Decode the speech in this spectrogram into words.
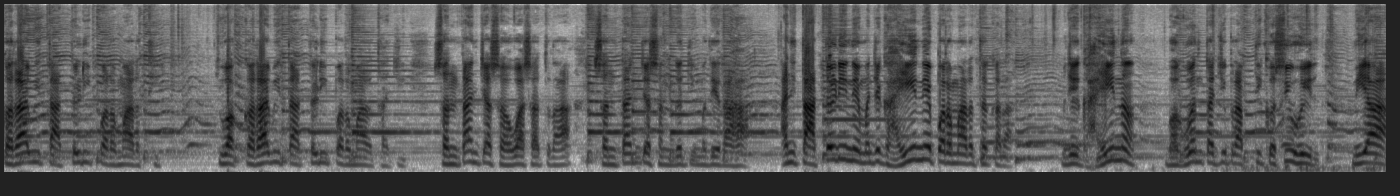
करावी तातडी परमार्थी किंवा करावी तातडी परमार्थाची. संतांच्या सहवासात राहा संतांच्या संगतीमध्ये राहा आणि तातडीने म्हणजे घाईने परमार्थ करा. म्हणजे घाईनं भगवंताची प्राप्ती कशी होईल? मी या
